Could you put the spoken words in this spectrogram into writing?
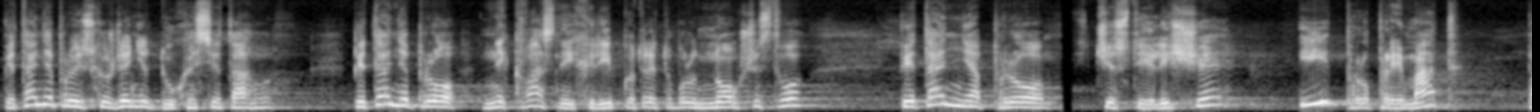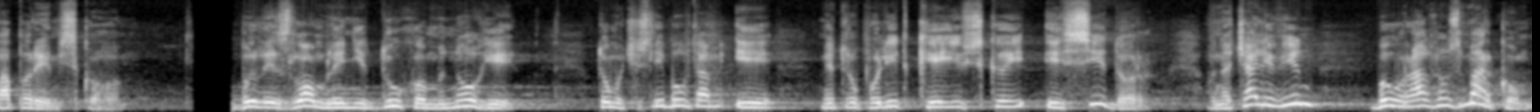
питання про ісхождення Духа Святого, питання про неквасний хліб, котре то було новшество, питання про чистилище і про примат Папи Римського. Були зломлені духом многі, в тому числі був там і митрополіт Київський Ісідор. Вначалі він був разом з Марком,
